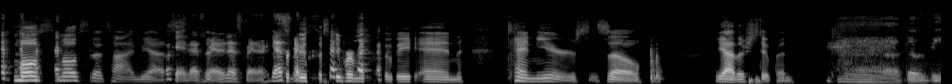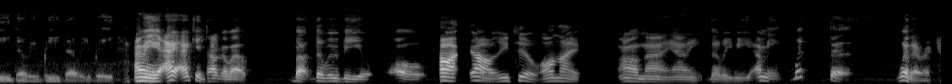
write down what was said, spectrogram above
most most of the time, yes. Okay, that's better. That's better. That's better. produced a Superman movie in ten years, so yeah, they're stupid. WB, WB, WB. I mean, I, I can talk about about WB all Oh, oh, me too, all night. all night. I mean, WB. I mean, what the whatever.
